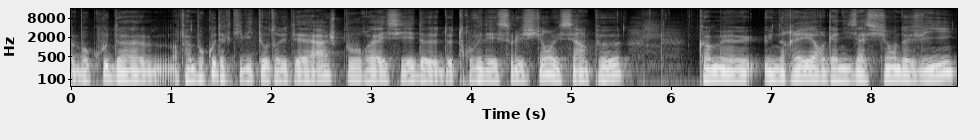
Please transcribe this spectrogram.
beaucoup de, enfin beaucoup d'activités autour du TDAH pour euh, essayer de, trouver des solutions et c'est un peu comme euh, une réorganisation de vie,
